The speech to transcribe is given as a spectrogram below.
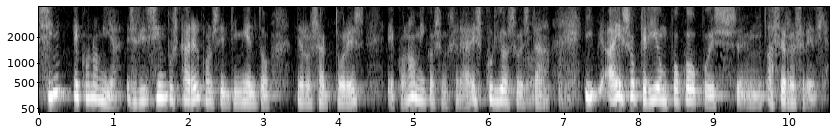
sin economía, es decir, sin buscar el consentimiento de los actores económicos en general. Es curioso esta. Y a eso quería un poco pues, eh, hacer referencia.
